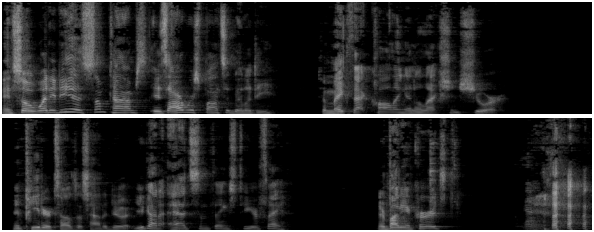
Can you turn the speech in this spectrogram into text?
And so, what it is sometimes is our responsibility to make that calling and election sure. And Peter tells us how to do it. You got to add some things to your faith. Everybody encouraged?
